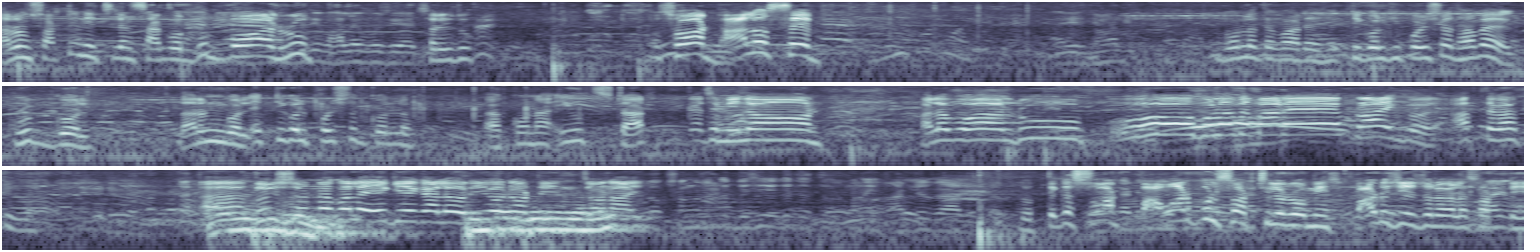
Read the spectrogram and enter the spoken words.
দারুণ শটটি নিচ্ছিলেন সাগর। গুড বল রূপ। সরি রূপ। শট ভালো সেভ গোল হতে পারে। একটি গোল কি পরিশোধ হবে? Good goal. দারুণ গোল। একটি গোল পরিশোধ করল কোনা ইউথ স্টার। ঠিক আছে মিলন। ভালো বল, রূপ। ও, গোল হতে পারে। প্রায় গোল। আত্মঘাতী গোল। দুই শূন্য গোলে এগিয়ে গেল রিও ডট ইন জনাই। থেকে শট পাওয়ারফুল শট ছিল রমির। পাড়ু চেয়ে চলে গেল শটটি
